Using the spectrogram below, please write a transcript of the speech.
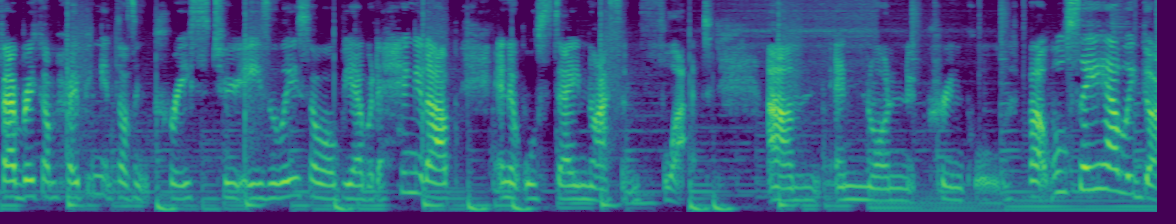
fabric, I'm hoping it doesn't crease too easily. So I'll be able to hang it up and it will stay nice and flat um, and non-crinkled. But we'll see how we go.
